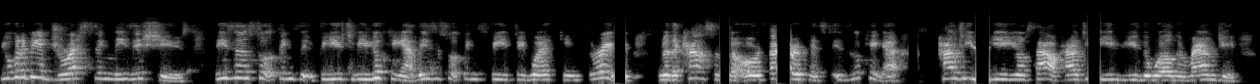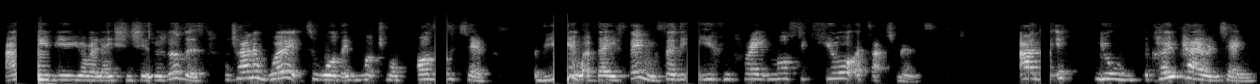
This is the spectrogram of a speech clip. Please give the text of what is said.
you're going to be addressing these issues. These are the sort of things that for you to be looking at. These are the sort of things for you to be working through. With a counsellor or a therapist is looking at how do you view yourself? How do you view the world around you? How do you view your relationships with others? And trying to work towards a much more positive view of those things so that you can create more secure attachments. And if you're co-parenting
